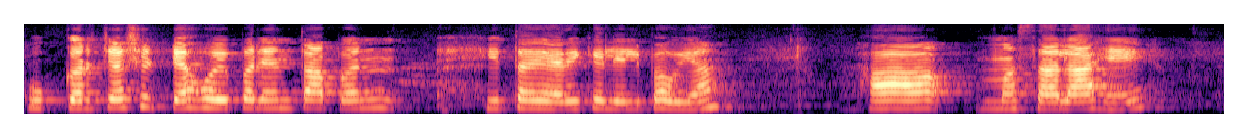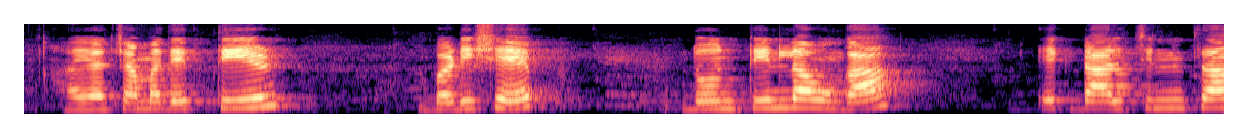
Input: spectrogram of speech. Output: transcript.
कुकरच्या शिट्ट्या होईपर्यंत आपण ही तयारी केलेली पाहूया. हा मसाला आहे. हा याच्यामध्ये तीळ बडीशेप दोन तीन लवंगा एक दालचिनीचा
